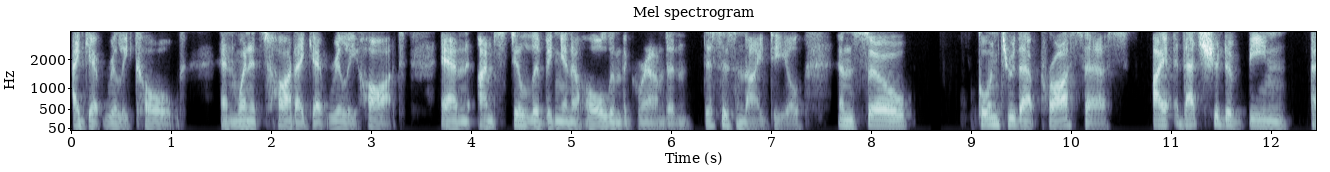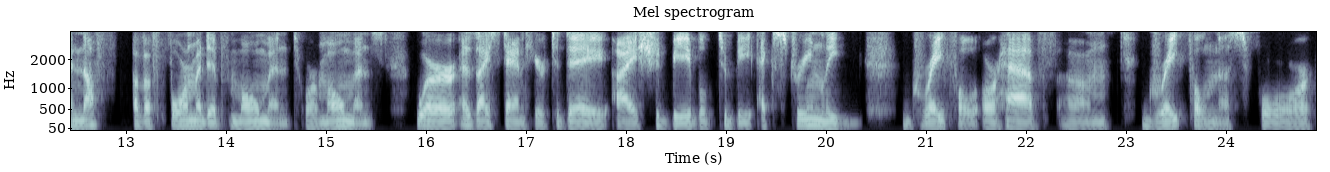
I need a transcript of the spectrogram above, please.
I get really cold. And when it's hot, I get really hot. And I'm still living in a hole in the ground. And this isn't ideal. And so going through that process, I, that should have been enough of a formative moment or moments where, as I stand here today, I should be able to be extremely grateful or have um, gratefulness for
